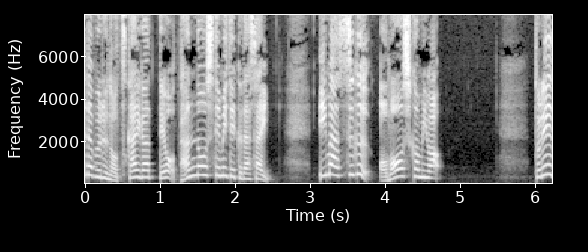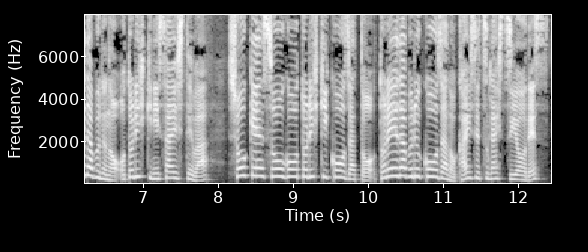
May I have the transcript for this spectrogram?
ーダブルの使い勝手を堪能してみてください。今すぐお申し込みを。トレーダブルのお取引に際しては、証券総合取引口座とトレーダブル口座の開設が必要です。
